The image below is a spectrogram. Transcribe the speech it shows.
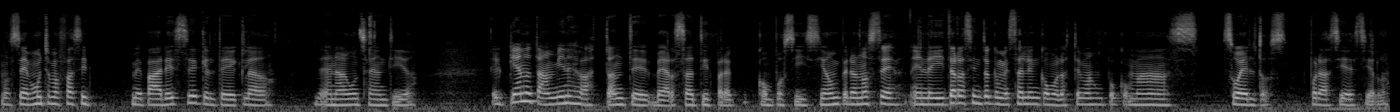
no sé, mucho más fácil me parece que el teclado, en algún sentido. El piano también es bastante versátil para composición, pero no sé, en la guitarra siento que me salen como los temas un poco más sueltos, por así decirlo.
